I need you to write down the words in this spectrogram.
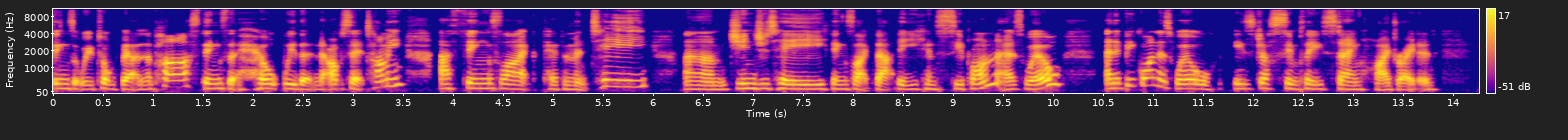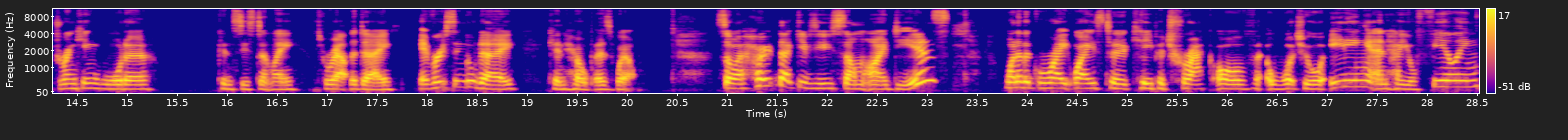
things that we've talked about in the past, things that help with an upset tummy, are things like peppermint tea, um, ginger tea, things like that, that you can sip on as well. And a big one as well is just simply staying hydrated, drinking water consistently throughout the day, every single day can help as well. So I hope that gives you some ideas. One of the great ways to keep a track of what you're eating and how you're feeling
